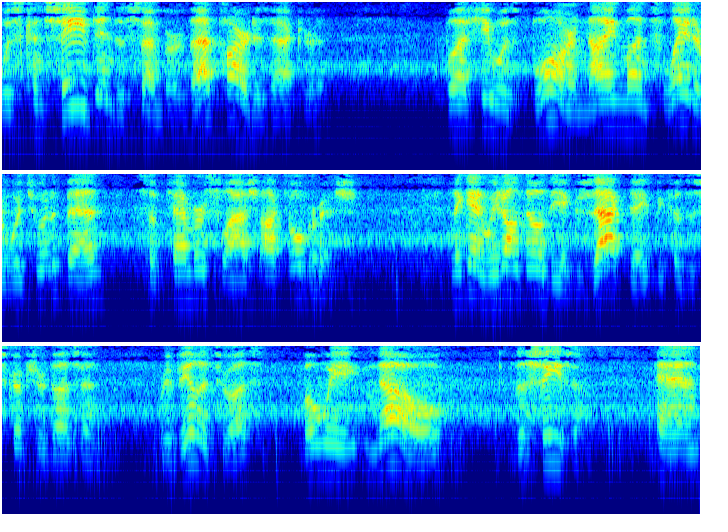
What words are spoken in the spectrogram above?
was conceived in December. That part is accurate. But he was born nine months later, which would have been September slash Octoberish. And again, we don't know the exact date because the scripture doesn't reveal it to us, but we know the season. And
